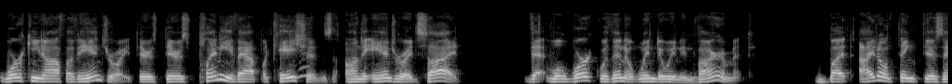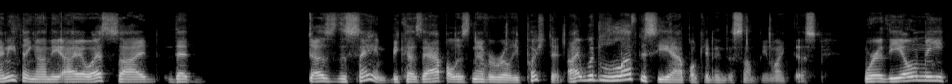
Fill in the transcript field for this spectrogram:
working off of Android. There's there's plenty of mm-hmm. applications mm-hmm. on the Android side that will work within a windowing environment. But I don't think there's anything on the iOS side that does the same because Apple has never really pushed it. I would love to see Apple get into something like this, where the only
